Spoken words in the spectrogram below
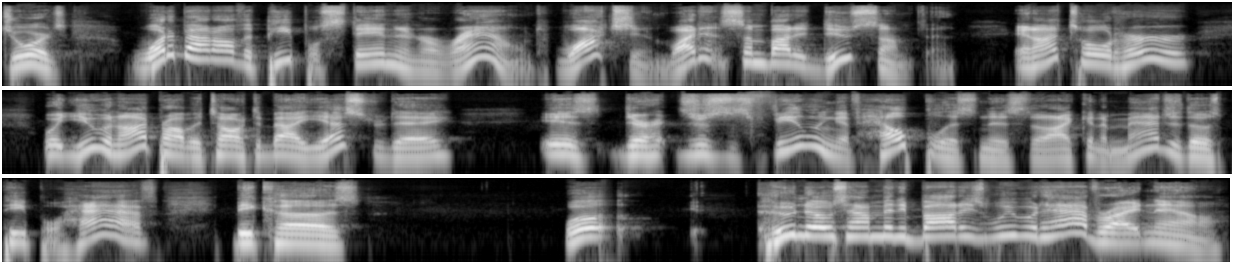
George, what about all the people standing around watching? Why didn't somebody do something? And I told her what you and I probably talked about yesterday is there, there's this feeling of helplessness that I can imagine those people have because, well, who knows how many bodies we would have right now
